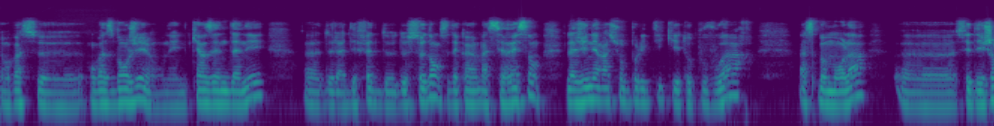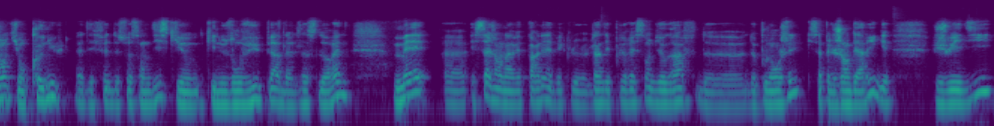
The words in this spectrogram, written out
on va se venger. On a une quinzaine d'années euh, de la défaite de, Sedan, c'était quand même assez récent. La génération politique qui est au pouvoir à ce moment-là, euh, c'est des gens qui ont connu la défaite de 70, qui, qui nous ont vu perdre l'Alsace-Lorraine. Mais, euh, et ça j'en avais parlé avec l'un des plus récents biographes de, de Boulanger, qui s'appelle Jean Garrigue, je lui ai dit,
